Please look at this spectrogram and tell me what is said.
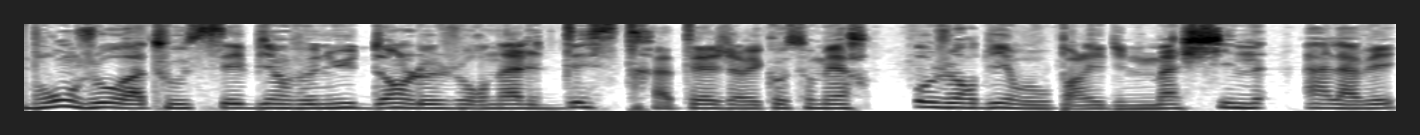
Bonjour à tous et bienvenue dans le journal des stratèges avec au aujourd'hui on va vous parler d'une machine à laver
